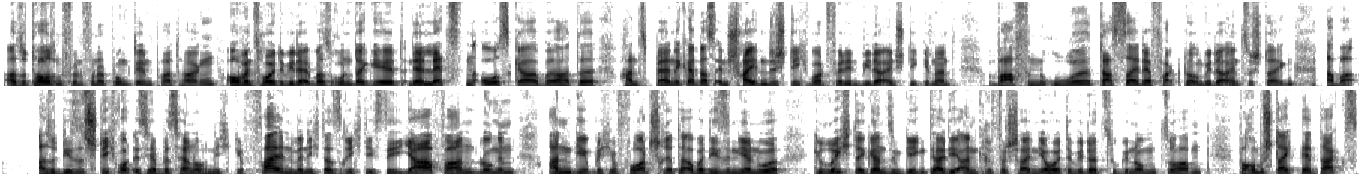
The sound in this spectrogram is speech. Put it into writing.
also 1.500 Punkte in ein paar Tagen, auch wenn es heute wieder etwas runtergeht. In der letzten Ausgabe hatte Hans Bernecker das entscheidende Stichwort für den Wiedereinstieg genannt. Waffenruhe, das sei der Faktor, um wieder einzusteigen. Aber also dieses Stichwort ist ja bisher noch nicht gefallen, wenn ich das richtig sehe. Ja, Verhandlungen, angebliche Fortschritte, aber die sind ja nur Gerüchte. Ganz im Gegenteil, die Angriffe scheinen ja heute wieder zugenommen zu haben. Warum steigt der DAX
